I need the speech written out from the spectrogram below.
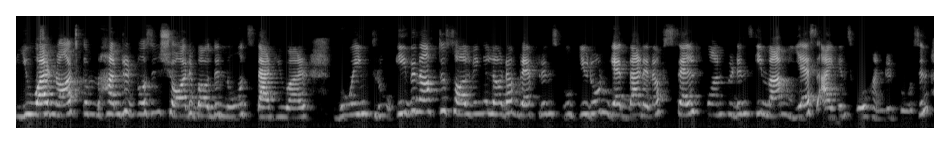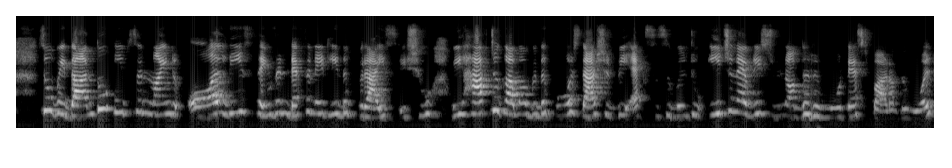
you are not 100% sure about the notes that you are going through. Even after solving a lot of reference book you don't get that enough self confidence ki ma'am yes i can score 100% so vedantu keeps in mind all these things and definitely the price issue. We have to come up with a course that should be accessible to each and every student of the remotest part of the world.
